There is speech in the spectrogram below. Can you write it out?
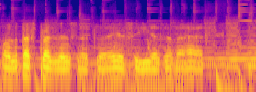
one of the best presidents that uh, the ASC has ever had.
